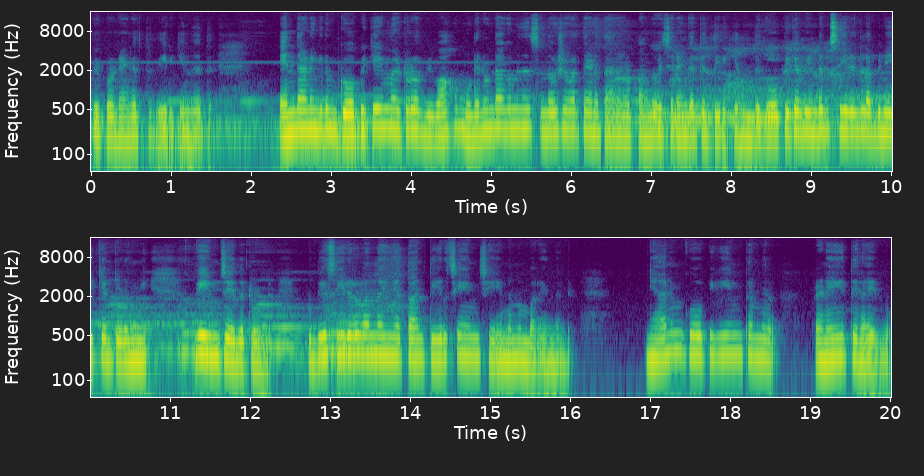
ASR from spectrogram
പി ഇപ്പോൾ രംഗത്തെത്തിയിരിക്കുന്നത്. എന്താണെങ്കിലും ഗോപികയുമായിട്ടുള്ള വിവാഹം ഉടനുണ്ടാകുമെന്ന സന്തോഷവാർത്തയാണ് താരങ്ങൾ പങ്കുവച്ച് രംഗത്തെത്തിയിരിക്കുന്നത്. ഗോപിക വീണ്ടും സീരിയലിൽ അഭിനയിക്കാൻ തുടങ്ങുകയും ചെയ്തിട്ടുണ്ട്. പുതിയ സീരിയൽ വന്നു കഴിഞ്ഞാൽ താൻ തീർച്ചയായും ചെയ്യുമെന്നും പറയുന്നുണ്ട്. ഞാനും ഗോപികയും തമ്മിൽ പ്രണയത്തിലായിരുന്നു.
